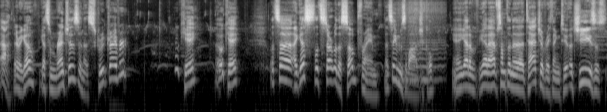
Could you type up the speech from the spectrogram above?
Ah, there we go. We got some wrenches and a screwdriver. Okay, okay. Let's uh, I guess let's start with a subframe. That seems logical. Yeah, you gotta you gotta have something to attach everything to. Oh Jesus!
